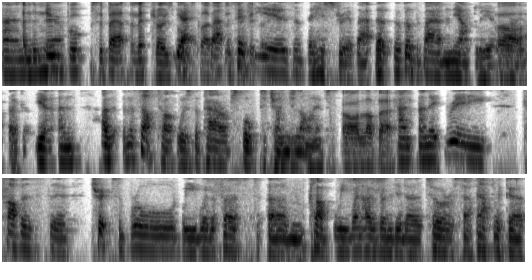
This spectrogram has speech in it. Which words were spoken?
And, and the new uh, books about the Metros Sports yeah, it's Club about the 50 specifically. years of the history of that, the, the good, the bad, and the ugly. Of, Oh. uh, you and, and the subtitle was The Power of Sport to Change Lives. Oh, I love that. and and it really covers the trips abroad. We were the first um, club. We went over and did a tour of South Africa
